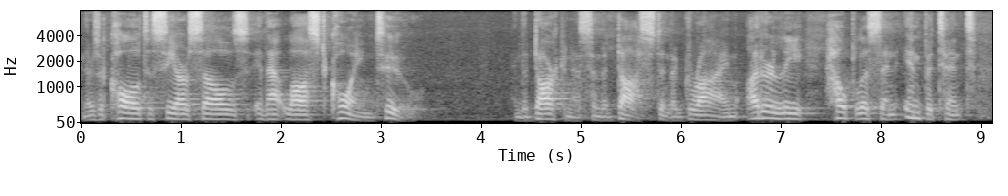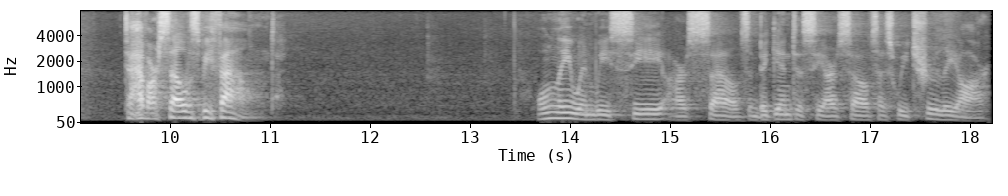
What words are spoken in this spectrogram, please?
And there's a call to see ourselves in that lost coin, too in the darkness and the dust and the grime, utterly helpless and impotent to have ourselves be found. Only when we see ourselves and begin to see ourselves as we truly are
